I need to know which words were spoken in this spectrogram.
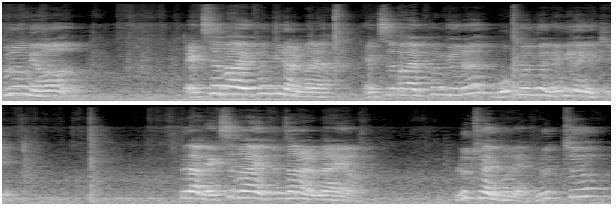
그러면 x바의 평균이 얼마야? x바의 평균은 모평균 m이 되겠지. 그 다음 x바의 분산은 얼마예요? 루트 n분의 루트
